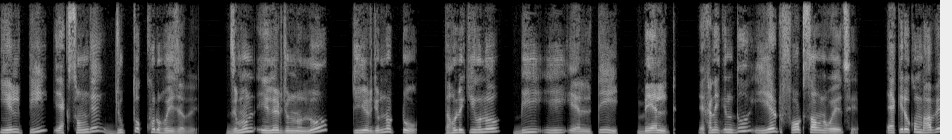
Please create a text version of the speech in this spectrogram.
এল টি একসঙ্গে যুক্তক্ষর হয়ে যাবে। যেমন এল এর জন্য লো টি এর জন্য টো তাহলে কি হলো? বিই এল টি বেল্ট এখানে কিন্তু ই এর শর্ট সাউন্ড হয়েছে। একই রকম ভাবে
